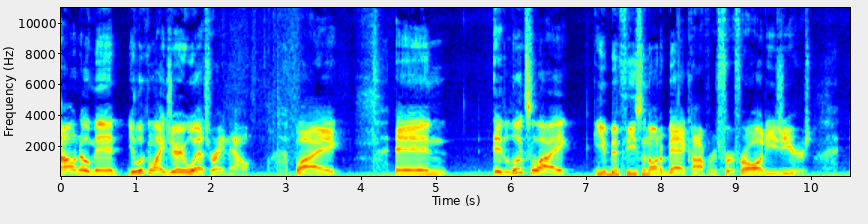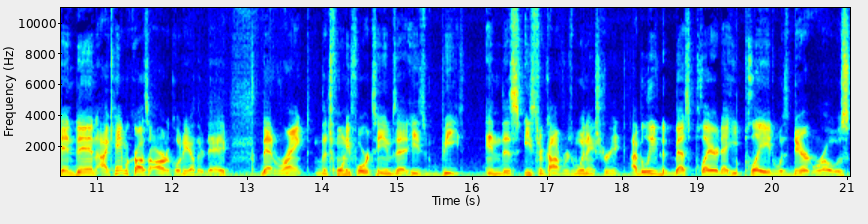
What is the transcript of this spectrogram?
I don't know, man. You're looking like Jerry West right now. Like, and it looks like you've been feasting on a bad conference for, for all these years. And then I came across an article the other day that ranked the 24 teams that he's beat in this Eastern Conference winning streak. I believe the best player that he played was Derrick Rose,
